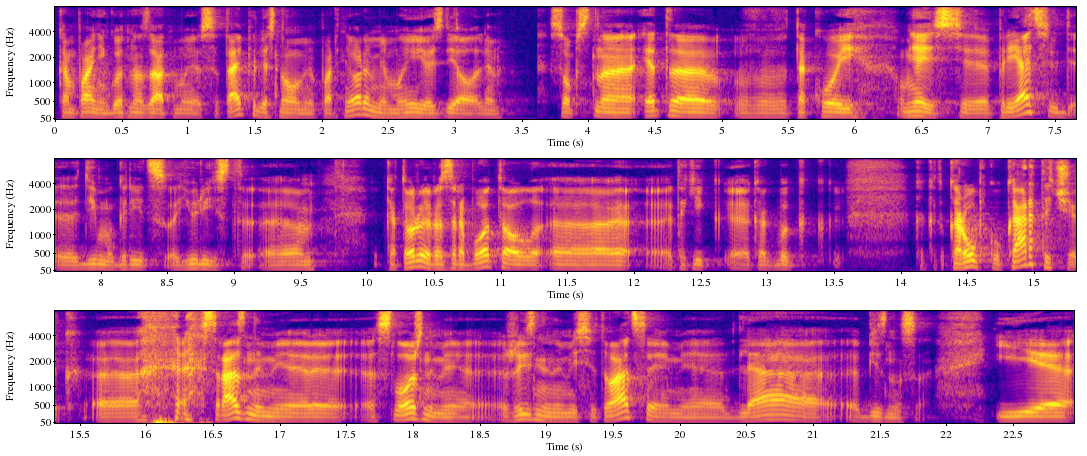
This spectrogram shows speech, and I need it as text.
компании год назад мы сетапили с новыми партнерами, мы ее сделали. Собственно, это такой... У меня есть э, приятель, Дима Гриц, юрист, э, который разработал э, э такие э, как бы как коробку карточек э, с разными э, сложными жизненными ситуациями для бизнеса. И э,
